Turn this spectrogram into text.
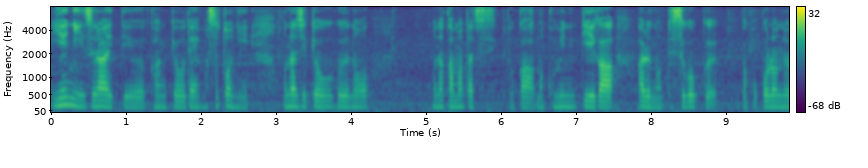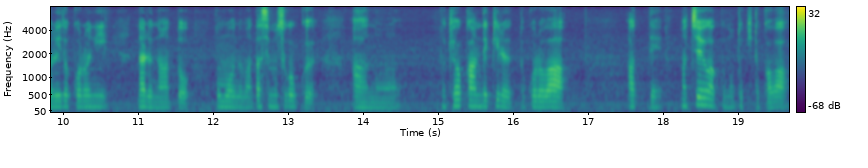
家に居づらいっていう環境で、まあ、外に同じ境遇のお仲間たちとか、まあ、コミュニティがあるのってすごくやっぱ心の拠り所になるなと思うのは私もすごくあの、ま、共感できるところはあって、まあ、中学の時とかは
